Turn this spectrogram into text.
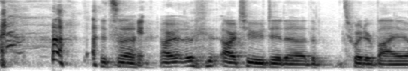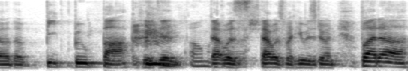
it's uh, R R two did uh, the Twitter bio, the beep boop bop. He did Oh my that was that was what he was doing. But uh,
